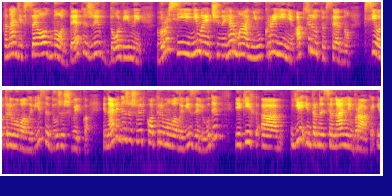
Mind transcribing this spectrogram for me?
Канаді все одно, де ти жив до війни. В Росії, Німеччині, Германії, Україні абсолютно все одно. Всі отримували візи дуже швидко. І навіть дуже швидко отримували візи люди, яких е, є інтернаціональні браки. І,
